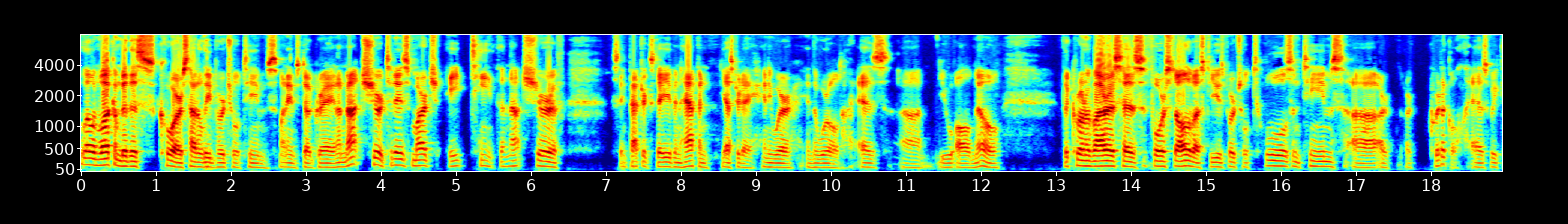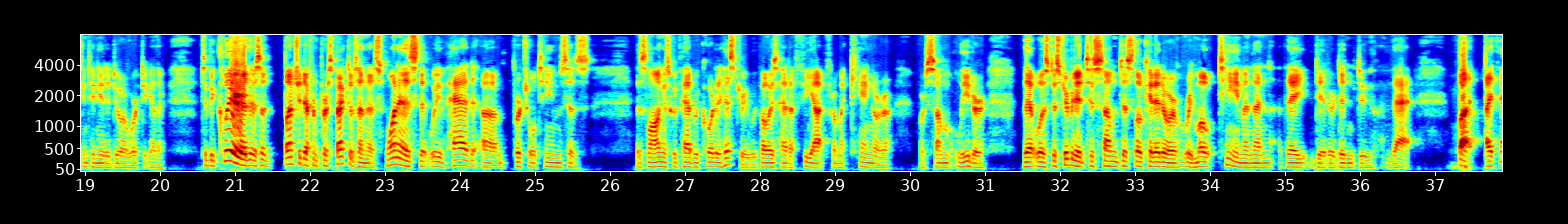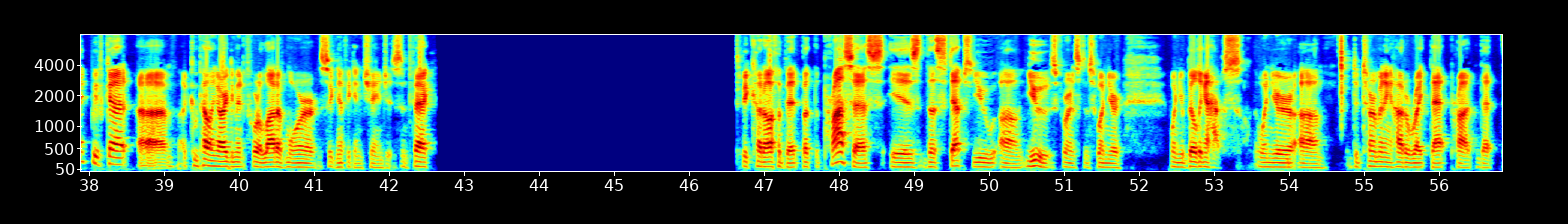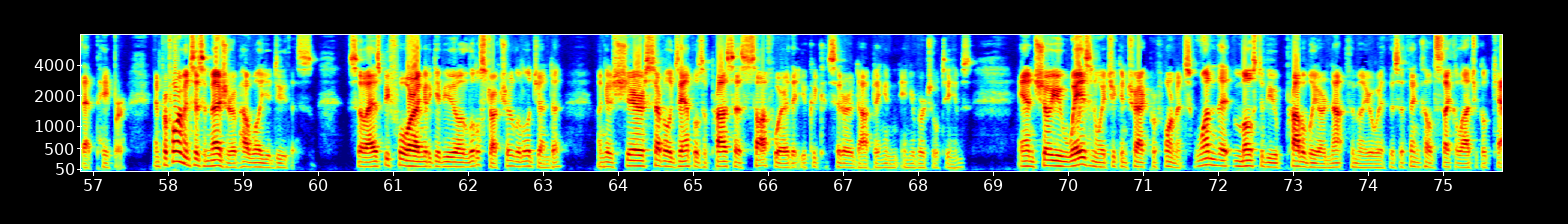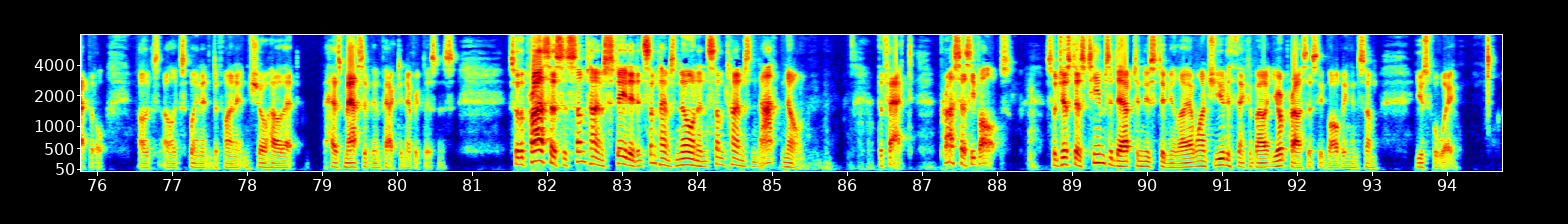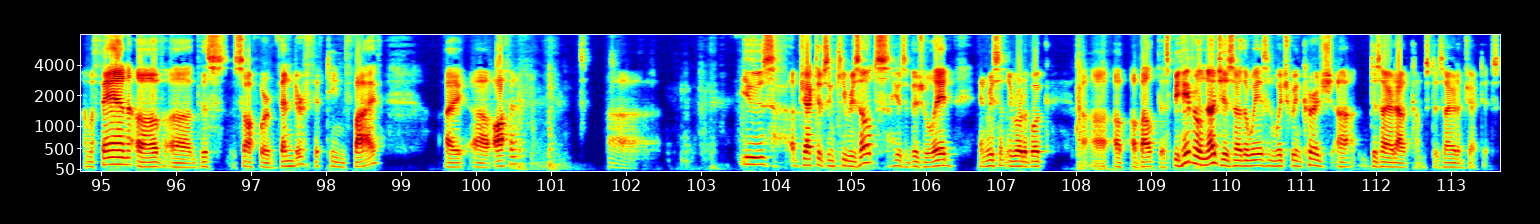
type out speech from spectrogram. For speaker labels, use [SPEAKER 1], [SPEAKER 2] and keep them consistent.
[SPEAKER 1] Hello and welcome to this course, How to Lead Virtual Teams. My name is Doug Gray and I'm not sure, today's March 18th, I'm not sure if St. Patrick's Day even happened yesterday anywhere in the world. As uh, you all know, the coronavirus has forced all of us to use virtual tools and teams uh, are, are critical as we continue to do our work together. To be clear, there's a bunch of different perspectives on this. One is that we've had um, virtual teams as as long as we've had recorded history. We've always had a fiat from a king or or some leader that was distributed to some dislocated or remote team, and then they did or didn't do that. But I think we've got uh, a compelling argument for a lot of more significant changes. In fact, to be cut off a bit, but the process is the steps you uh, use. For instance, when you're when you're building a house, when you're uh, determining how to write that pro- that that paper, and performance is a measure of how well you do this. So as before, I'm going to give you a little structure, a little agenda. I'm going to share several examples of process software that you could consider adopting in, in your virtual teams and show you ways in which you can track performance. One that most of you probably are not familiar with is a thing called psychological capital. I'll, I'll explain it and define it and show how that has massive impact in every business. So the process is sometimes stated, it's sometimes known, and sometimes not known. The fact, process evolves. So just as teams adapt to new stimuli, I want you to think about your process evolving in some useful way. I'm a fan of uh, this software vendor, 15Five. I uh, often uh, use objectives and key results. Here's a visual aid, and recently wrote a book uh, about this. Behavioral nudges are the ways in which we encourage uh, desired outcomes, desired objectives.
